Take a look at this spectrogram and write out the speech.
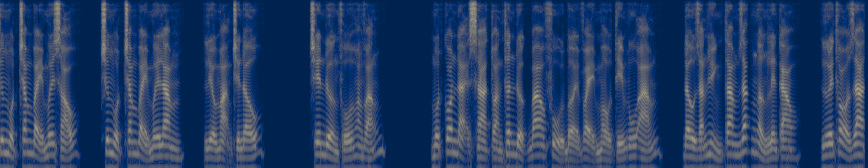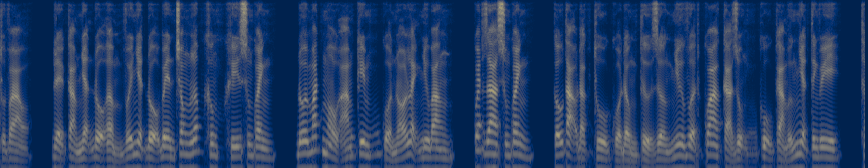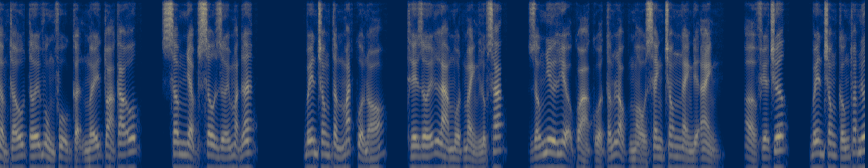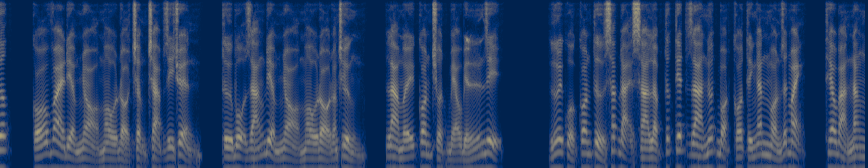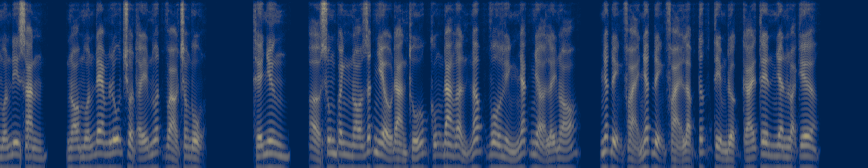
chương 176, chương 175, liều mạng chiến đấu. Trên đường phố hoang vắng, một con đại xà toàn thân được bao phủ bởi vảy màu tím u ám, đầu rắn hình tam giác ngẩng lên cao, lưới thò ra thụt vào, để cảm nhận độ ẩm với nhiệt độ bên trong lớp không khí xung quanh. Đôi mắt màu ám kim của nó lạnh như băng, quét ra xung quanh, cấu tạo đặc thù của đồng tử dường như vượt qua cả dụng cụ cảm ứng nhiệt tinh vi, thẩm thấu tới vùng phụ cận mấy tòa cao ốc, xâm nhập sâu dưới mặt đất. Bên trong tầm mắt của nó, thế giới là một mảnh lục sắc, giống như hiệu quả của tấm lọc màu xanh trong ngành điện ảnh. Ở phía trước, bên trong cống thoát nước, có vài điểm nhỏ màu đỏ chậm chạp di chuyển, từ bộ dáng điểm nhỏ màu đỏ đoán chừng, là mấy con chuột béo biến đến dị. Lưỡi của con tử sắc đại xà lập tức tiết ra nước bọt có tính ăn mòn rất mạnh, theo bản năng muốn đi săn, nó muốn đem lũ chuột ấy nuốt vào trong bụng. Thế nhưng, ở xung quanh nó rất nhiều đàn thú cũng đang ẩn nấp vô hình nhắc nhở lấy nó, nhất định phải nhất định phải lập tức tìm được cái tên nhân loại kia.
